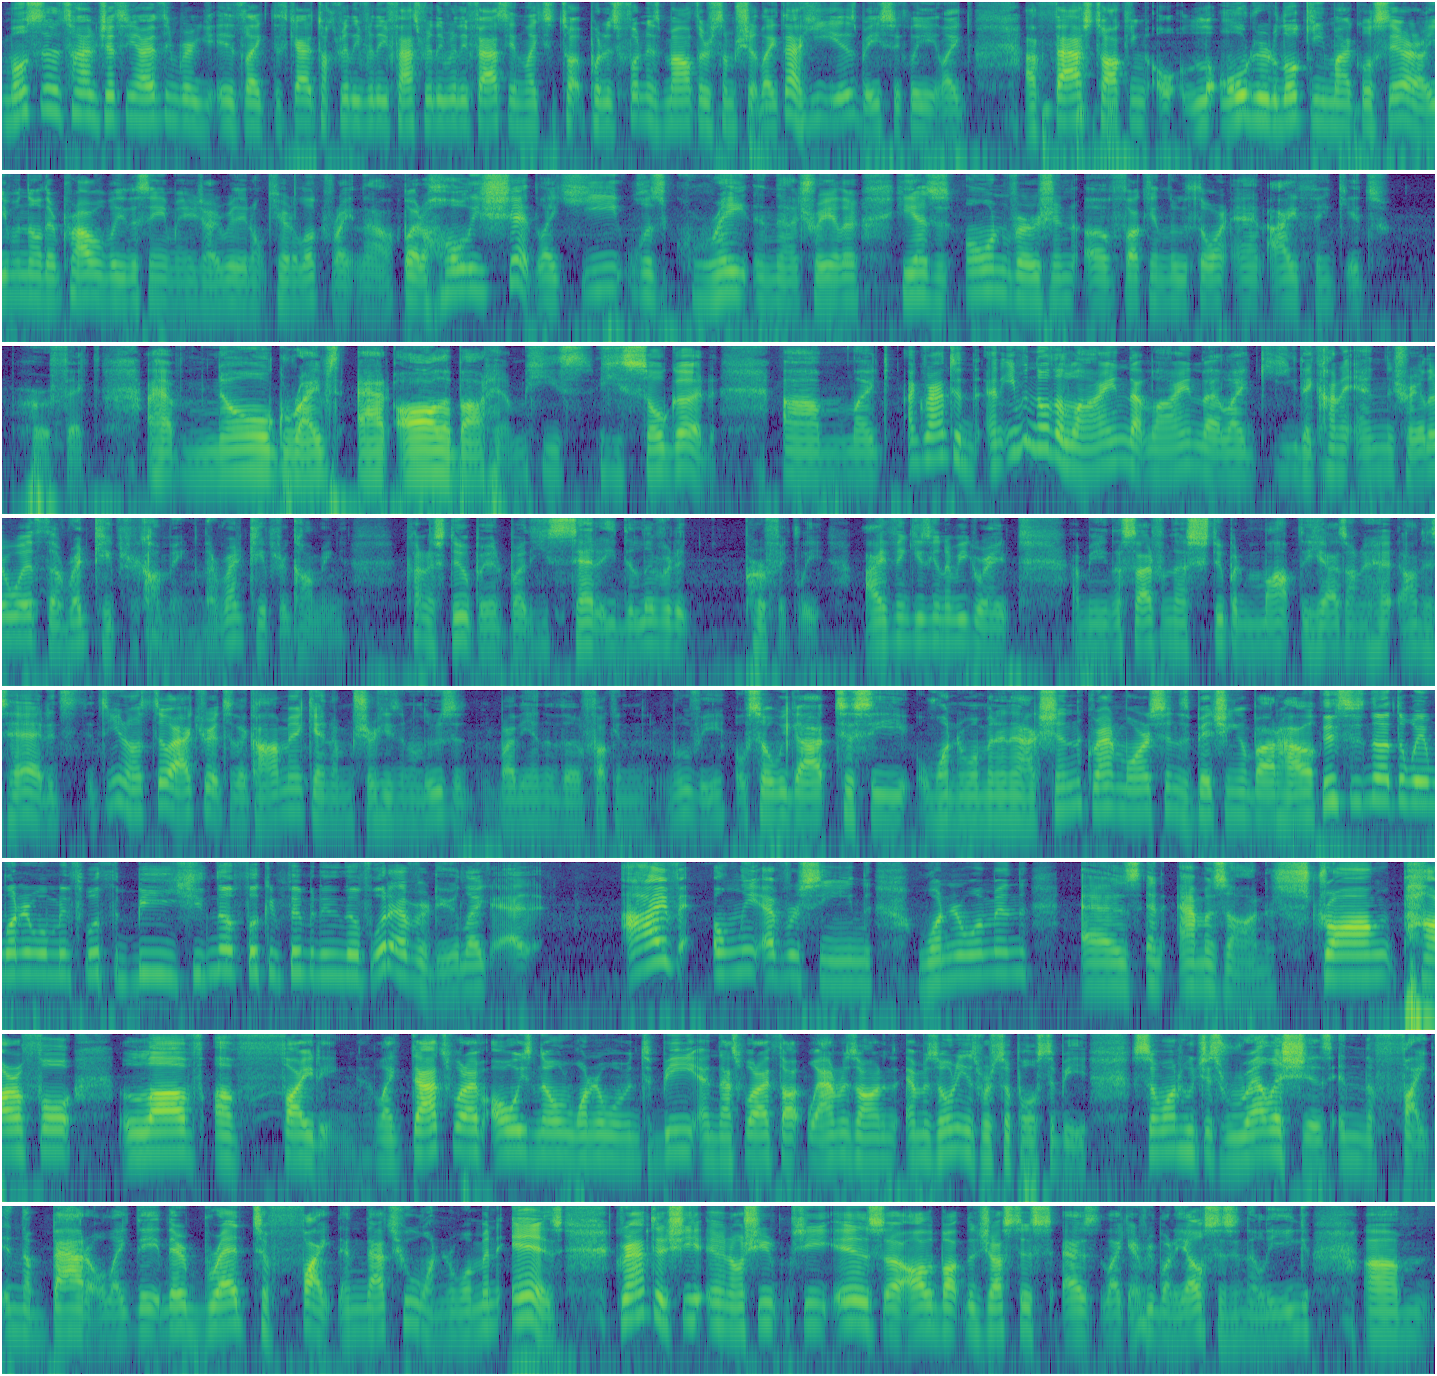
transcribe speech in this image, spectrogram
most of the time Jesse Eisenberg is like this guy talks really really fast really really fast and likes to put his foot in his mouth or some shit like that. He is basically like a fast talking older looking Michael Cera even though they're probably the same age. I really don't care to look right now. But holy shit like he was great in that trailer. He has his own version of fucking Luthor and I think it's perfect. I have no gripes at all about him. He's he's so good. Um, like I granted, and even though the line, that line that like he, they kind of end the trailer with, the red capes are coming. The red capes are coming. Kind of stupid, but he said it, he delivered it perfectly. I think he's gonna be great. I mean, aside from that stupid mop that he has on his head, on his head, it's it's you know it's still accurate to the comic, and I'm sure he's gonna lose it by the end of the fucking movie. So we got to see Wonder Woman in action. Grant Morrison's bitching about how this is not the way Wonder Woman's supposed to be. She's not fucking feminine enough. Whatever, dude. Like. Eh, I've only ever seen Wonder Woman as an Amazon. Strong, powerful, love of fighting. Like that's what I've always known Wonder Woman to be, and that's what I thought Amazon Amazonians were supposed to be. Someone who just relishes in the fight, in the battle. Like they they're bred to fight, and that's who Wonder Woman is. Granted, she you know she she is uh, all about the justice as like everybody else is in the league. Um,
